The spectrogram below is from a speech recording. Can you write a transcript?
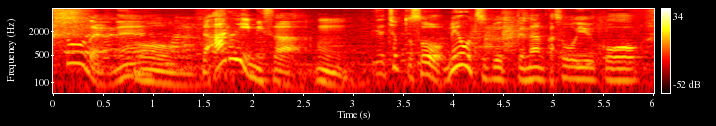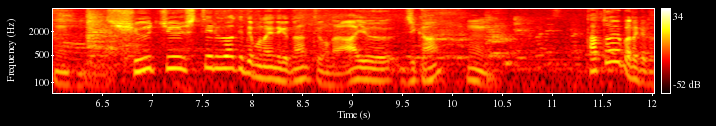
そうだよね。ある意味さうん。うんいやちょっとそう目をつぶってなんかそういうこう集中してるわけでもないんだけどなんていうのかなああいう時間？うん。例えばだけど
